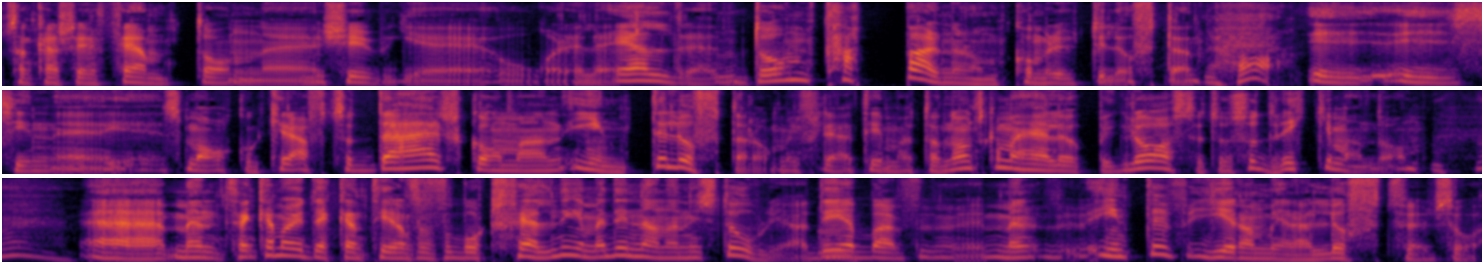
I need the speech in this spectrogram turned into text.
som kanske är 15-20 eh, år eller äldre, mm. de tappar när de kommer ut i luften i, i sin eh, smak och kraft. Så där ska man inte lufta dem i flera timmar utan de ska man hälla upp i glaset och så dricker man dem. Mm. Eh, men sen kan man ju dekantera dem för att få bort fällningen, men det är en annan historia. Det är mm. bara, men inte ge dem mera luft för så.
